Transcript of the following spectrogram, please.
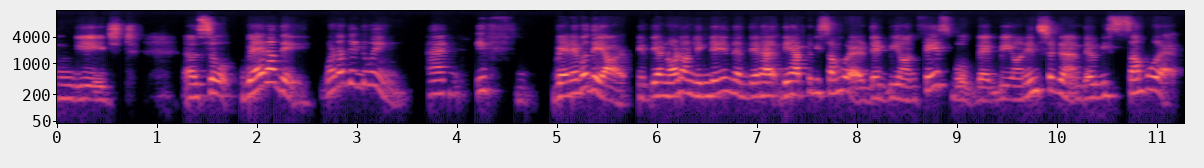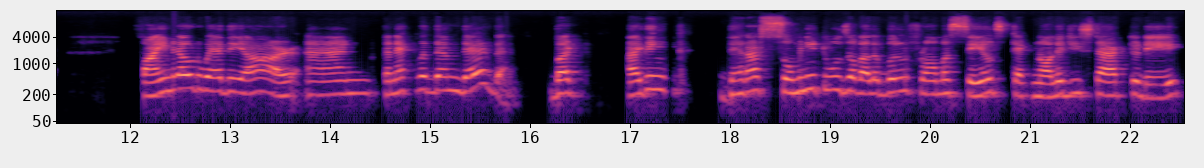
engaged. Uh, so, where are they? What are they doing? And if wherever they are, if they are not on LinkedIn, then they have, they have to be somewhere. They'd be on Facebook, they'd be on Instagram, they'll be somewhere. Find out where they are and connect with them there then. But I think there are so many tools available from a sales technology stack today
